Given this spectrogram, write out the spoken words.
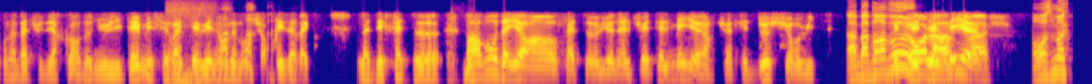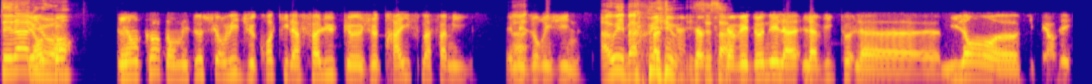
on a battu des records de nullité, mais c'est vrai qu'il y a eu énormément de surprises avec la défaite. euh. Bravo d'ailleurs, hein, au fait, euh, Lionel, tu as été le meilleur. Tu as fait 2 sur 8. Ah bah bravo tu Oh étais la le meilleur. vache. Heureusement que t'es là, Et Lio. encore, hein. et encore, dans mes 2 sur 8, je crois qu'il a fallu que je trahisse ma famille et Ah. mes origines. Ah oui, bah oui, oui, c'est ça. J'avais donné la, la victoire, la Milan euh, qui perdait.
